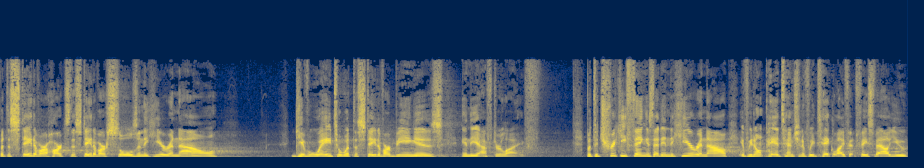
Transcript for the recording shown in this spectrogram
but the state of our hearts, the state of our souls in the here and now, give way to what the state of our being is in the afterlife. But the tricky thing is that in the here and now, if we don't pay attention, if we take life at face value,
